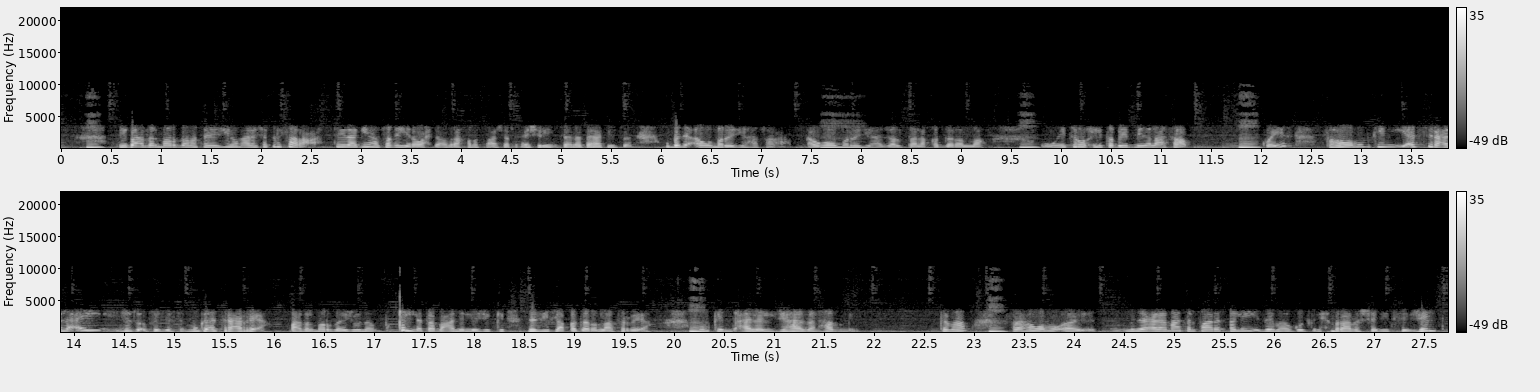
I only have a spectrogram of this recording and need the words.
في بعض المرضى مثلا يجيهم على شكل صرع تلاقيها صغيرة واحدة عمرها 15 20 سنة 30 سنة. وبدأ أول مرة يجيها صرع أو أول مرة يجيها جلطة لا قدر الله. وتروح لطبيب من الأعصاب. كويس؟ فهو ممكن يأثر على أي جزء في الجسم. ممكن يأثر على الرئة. بعض المرضى يجونا قلة طبعا اللي يجيك نزيف لا قدر الله في الرئة. ممكن على الجهاز الهضمي. تمام؟ فهو من العلامات الفارقة لي زي ما قلت الاحمرار الشديد في الجلد.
